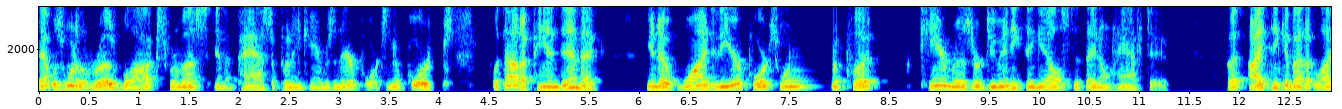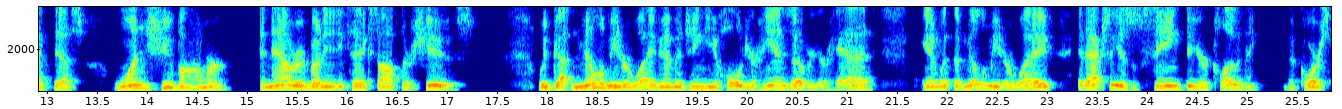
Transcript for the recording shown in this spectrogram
That was one of the roadblocks from us in the past of putting cameras in airports. And of course, without a pandemic, you know, why do the airports want to put cameras or do anything else that they don't have to? But I think about it like this one shoe bomber, and now everybody takes off their shoes. We've got millimeter wave imaging. You hold your hands over your head, and with the millimeter wave, it actually is seeing through your clothing. Of course,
